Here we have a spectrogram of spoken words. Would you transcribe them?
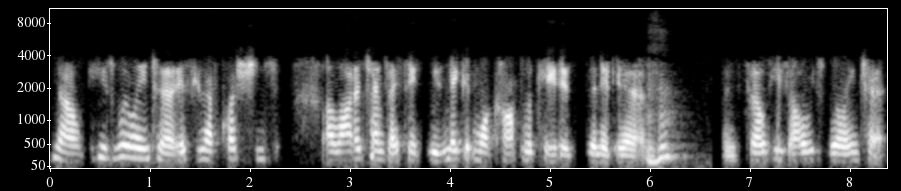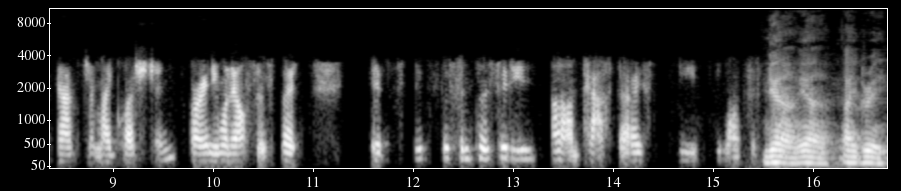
No, he's willing to. If you have questions, a lot of times I think we make it more complicated than it is. Mm-hmm. And so he's always willing to answer my question or anyone else's, but it's it's the simplicity um, path that I he, he wants us. Yeah, yeah, I agree.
